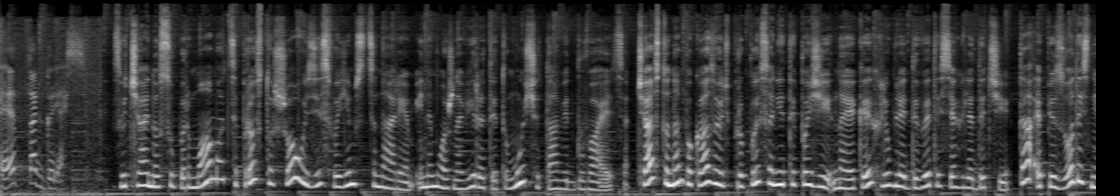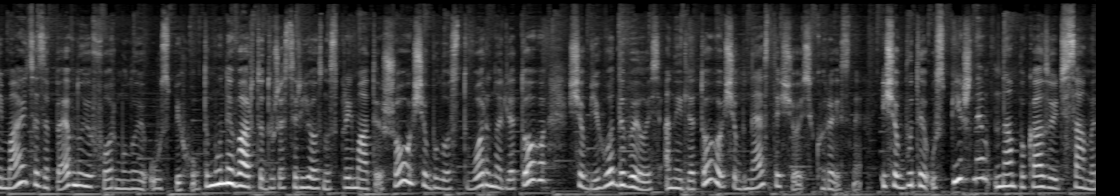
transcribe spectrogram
Это грязь. Звичайно, супермама це просто шоу зі своїм сценарієм, і не можна вірити тому, що там відбувається. Часто нам показують прописані типажі, на яких люблять дивитися глядачі, та епізоди знімаються за певною формулою успіху. Тому не варто дуже серйозно сприймати шоу, що було створено для того, щоб його дивились, а не для того, щоб нести щось корисне. І щоб бути успішним, нам показують саме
